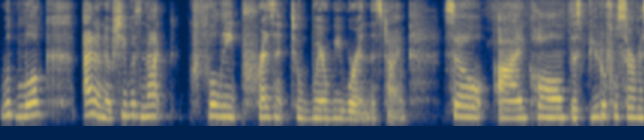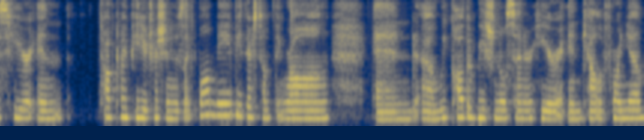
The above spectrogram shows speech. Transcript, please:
would look, I don't know, she was not fully present to where we were in this time. So I called this beautiful service here in talked to my pediatrician who was like, well, maybe there's something wrong. And uh, we called the regional center here in California,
